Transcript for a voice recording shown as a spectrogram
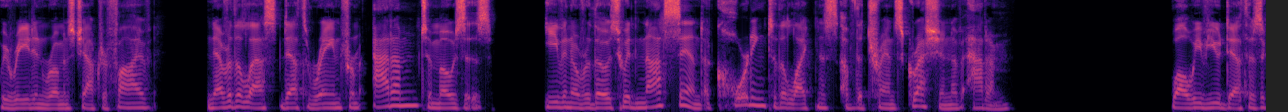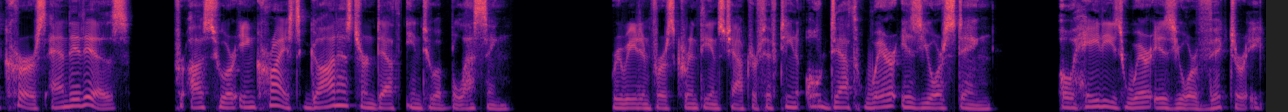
We read in Romans chapter 5 Nevertheless, death reigned from Adam to Moses, even over those who had not sinned according to the likeness of the transgression of Adam. While we view death as a curse, and it is, for us who are in Christ, God has turned death into a blessing. We read in 1 Corinthians chapter 15, O death, where is your sting? O Hades, where is your victory?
